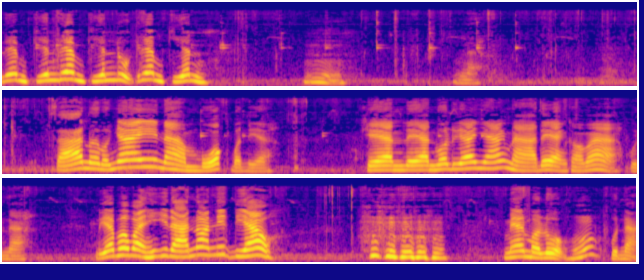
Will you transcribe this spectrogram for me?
เล่มเกียนเล่มเกียนลูกเล่มเกียนอืมนะสาหน่วยบางไงน้ำบวกบัดเนี่ยแขนแลนว่าเรือย้างหนาแดงเขามาคุณนะเหลือเพื่อไว้ให้อีดานอนนิดเดียว แม่นบ่ลูกหึคุณน่ะ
